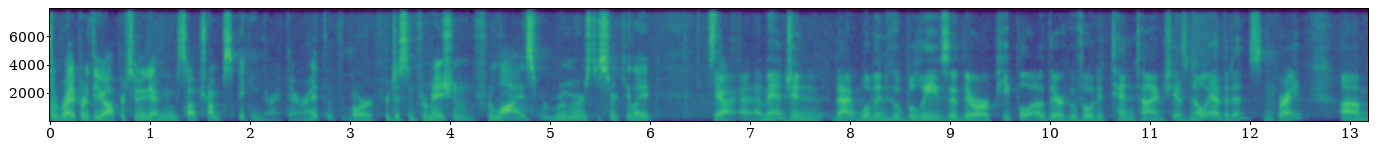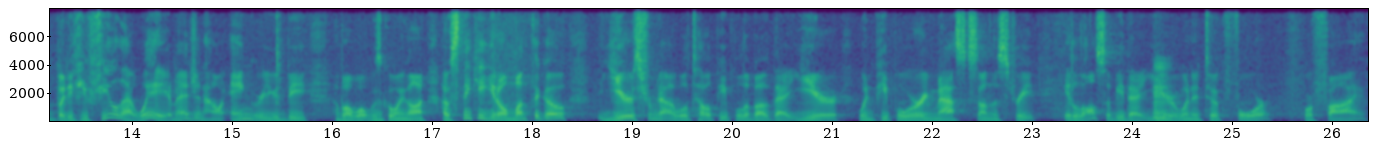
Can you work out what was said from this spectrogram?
the riper the opportunity. I mean, we saw Trump speaking right there, right? Mm-hmm. For, for disinformation, for lies, for rumors to circulate. Stuff, yeah, right? imagine that woman who believes that there are people out there who voted 10 times. She has no evidence, mm. right? Um, but if you feel that way, imagine how angry you'd be about what was going on. I was thinking, you know, a month ago, years from now, we'll tell people about that year when people were wearing masks on the street. It'll also be that year mm. when it took four or five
